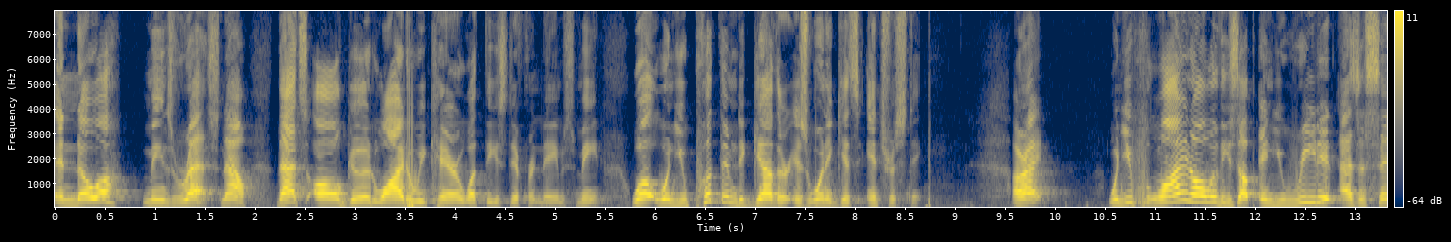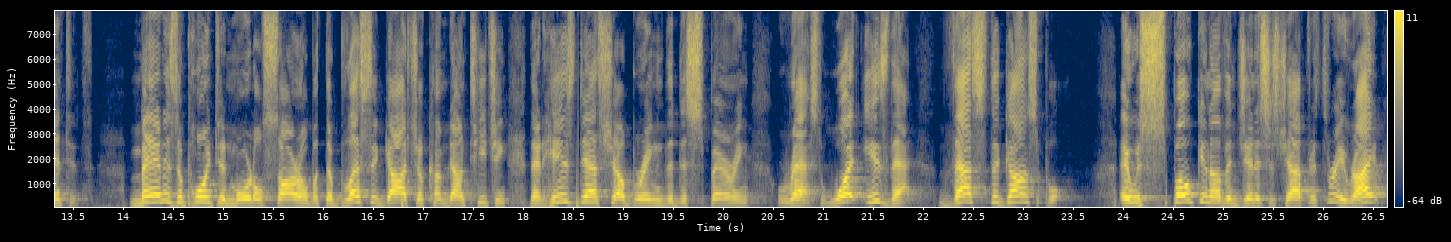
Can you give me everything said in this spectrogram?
And Noah means rest. Now, that's all good. Why do we care what these different names mean? Well, when you put them together is when it gets interesting. All right? When you line all of these up and you read it as a sentence, Man is appointed mortal sorrow, but the blessed God shall come down teaching that his death shall bring the despairing rest. What is that? That's the gospel. It was spoken of in Genesis chapter 3, right?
